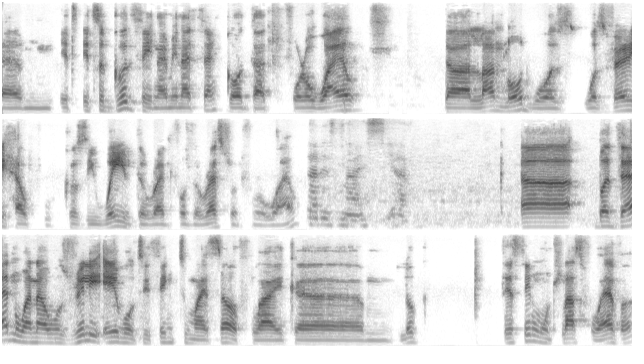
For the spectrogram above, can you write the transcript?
Um, it's it's a good thing. I mean, I thank God that for a while the landlord was was very helpful because he waived the rent for the restaurant for a while. That is nice, yeah. Uh, but then when I was really able to think to myself, like, um, look, this thing won't last forever.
